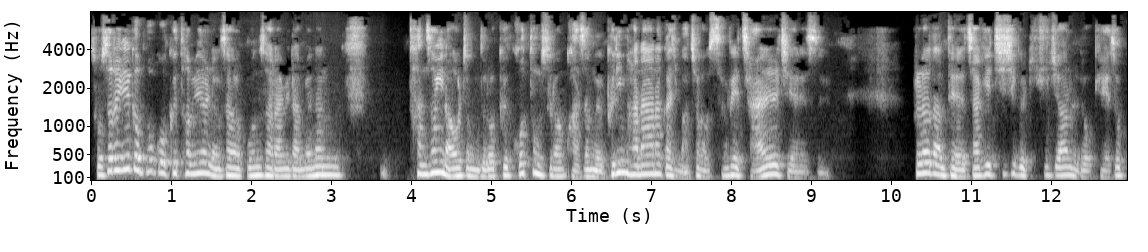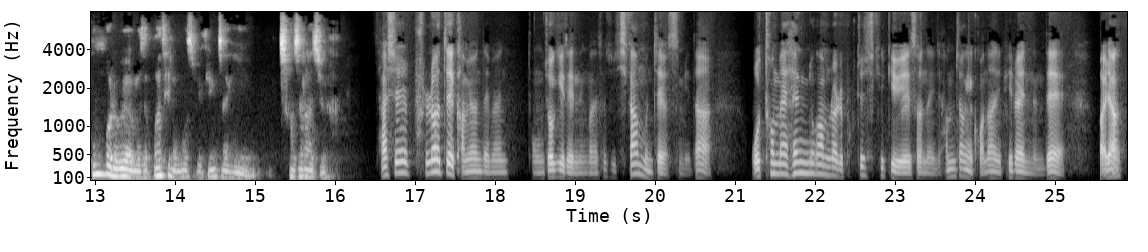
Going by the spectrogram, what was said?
소설을 읽어보고 그 터미널 영상을 본 사람이라면은 탄성이 나올 정도로 그 고통스러운 과정을 그림 하나하나까지 맞춰가면서 상당히 잘 재현했어요. 플러드한테 자기 지식을 주지 않으려고 계속 군보를 외우면서 버티는 모습이 굉장히 처절하죠. 사실 플러드에 감염되면 동족이 되는 건 사실 시간 문제였습니다. 오톰의 핵융합로를 폭주시키기 위해서는 함정의 권한이 필요했는데 만약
